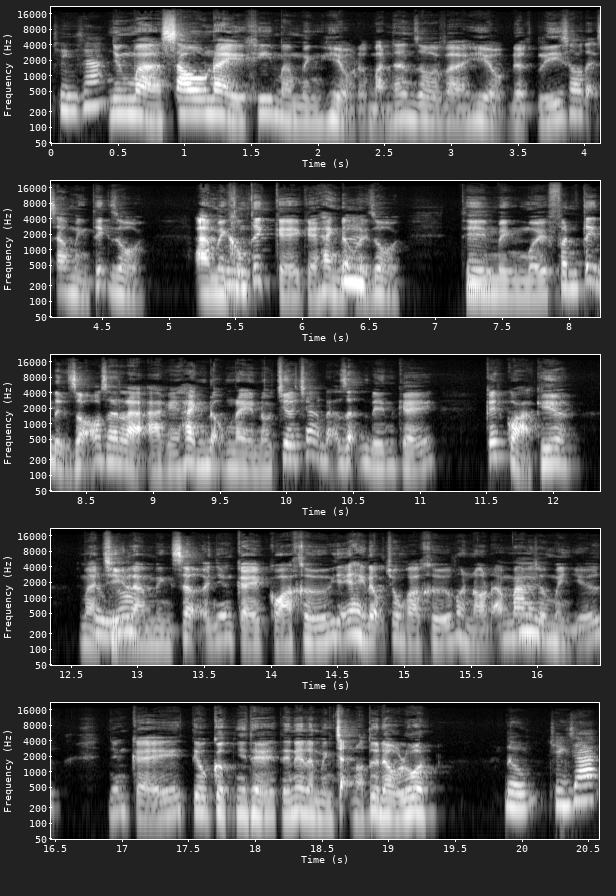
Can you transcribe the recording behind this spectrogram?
chính xác. Nhưng mà sau này khi mà mình hiểu được bản thân rồi và hiểu được lý do tại sao mình thích rồi, à, mình Ừm. không thích cái cái hành động Ừm. đấy rồi, thì Ừm. mình mới phân tích được rõ ra là, à, cái hành động này nó chưa chắc đã dẫn đến cái kết quả kia, mà Đúng chỉ rồi. là mình sợ những cái quá khứ, những hành động trong quá khứ mà nó đã mang cho Ừm. mình những những cái tiêu cực như thế, thế nên là mình chặn nó từ đầu luôn. Đúng, chính xác.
